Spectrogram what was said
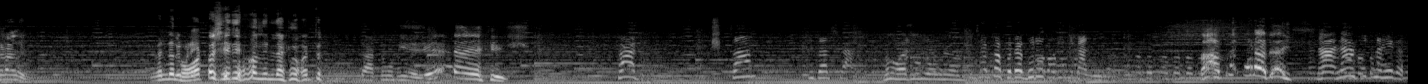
nah, നോട്ടം ശരിയാവുന്നില്ല hebat.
